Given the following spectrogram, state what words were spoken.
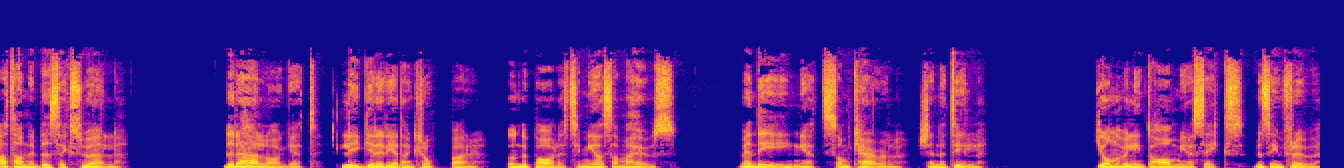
att han är bisexuell. Vid det här laget ligger det redan kroppar under parets gemensamma hus. Men det är inget som Carol känner till. John vill inte ha mer sex med sin fru.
